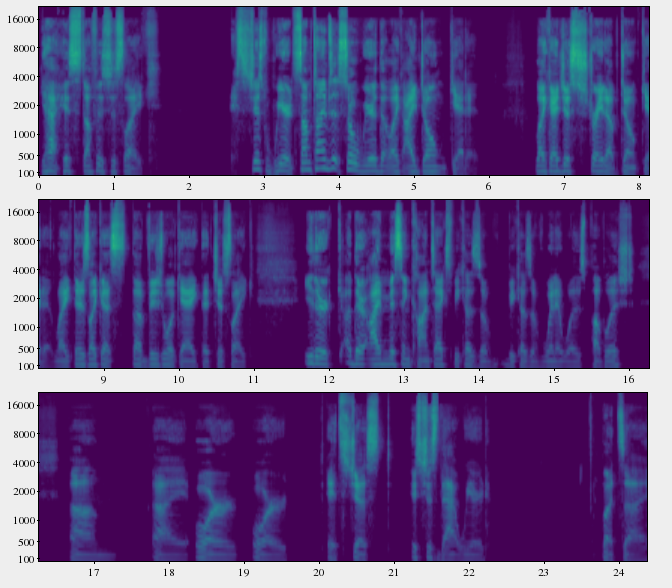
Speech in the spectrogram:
yeah, his stuff is just like it's just weird. Sometimes it's so weird that like I don't get it. Like I just straight up don't get it. Like there's like a, a visual gag that just like either uh, there I'm missing context because of because of when it was published um I or or it's just it's just that weird. But uh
